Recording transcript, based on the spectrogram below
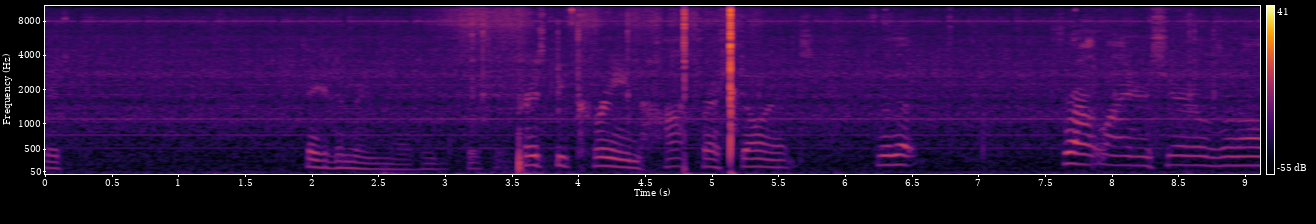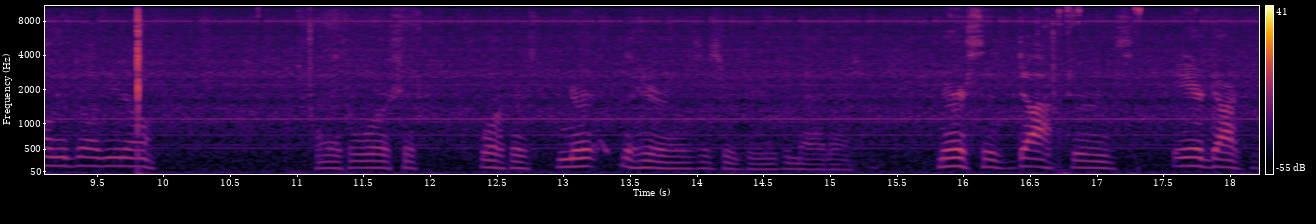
More. Take it to me. Krispy Kreme hot fresh donuts for the frontliners, heroes, and all the above, you know. And the worship workers, the heroes, the surgeons, the badasses, nurses, doctors, ear doctors,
